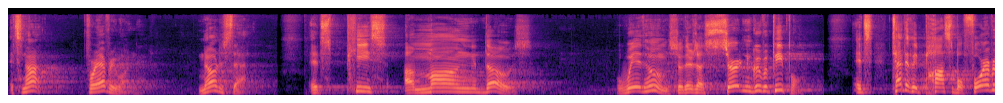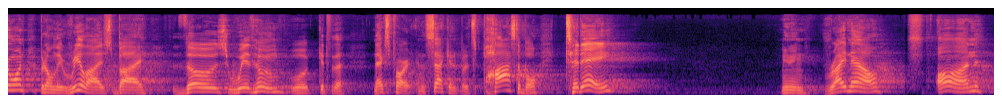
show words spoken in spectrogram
it's not for everyone. Notice that. It's peace among those with whom. So there's a certain group of people. It's technically possible for everyone, but only realized by those with whom. We'll get to the next part in a second, but it's possible today, meaning right now, on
